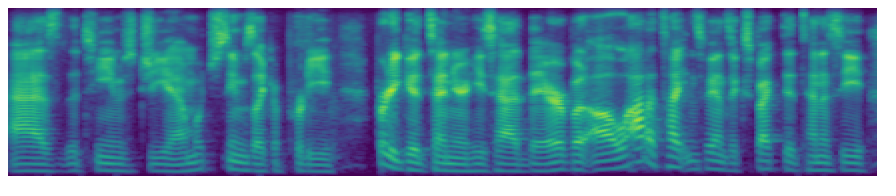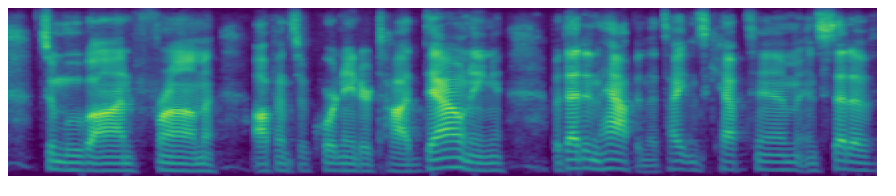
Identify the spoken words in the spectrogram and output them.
as the team's GM, which seems like a pretty pretty good tenure he's had there. But a lot of Titans fans expected Tennessee to move on from offensive coordinator Todd Downing, but that didn't happen. The Titans kept him instead of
